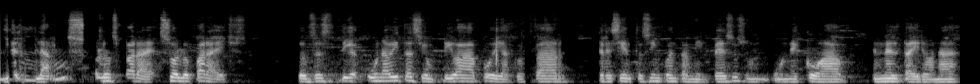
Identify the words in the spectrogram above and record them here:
y alquilar solos para, solo para ellos. Entonces, una habitación privada podía costar 350 mil pesos, un, un EcoHub en el Tairona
